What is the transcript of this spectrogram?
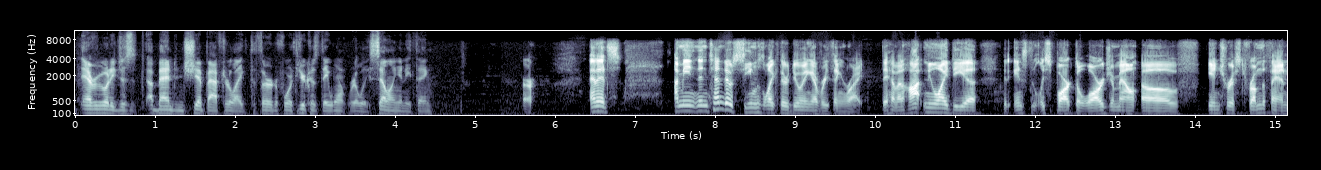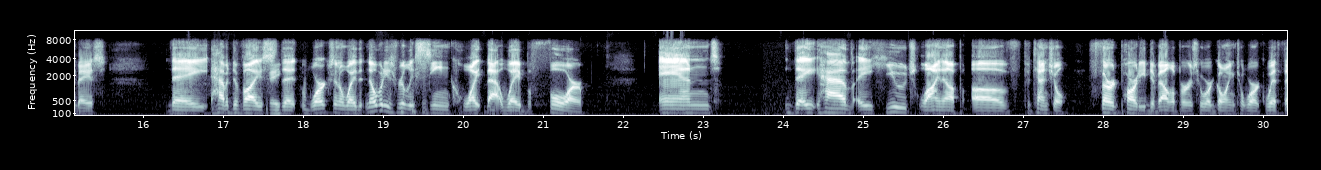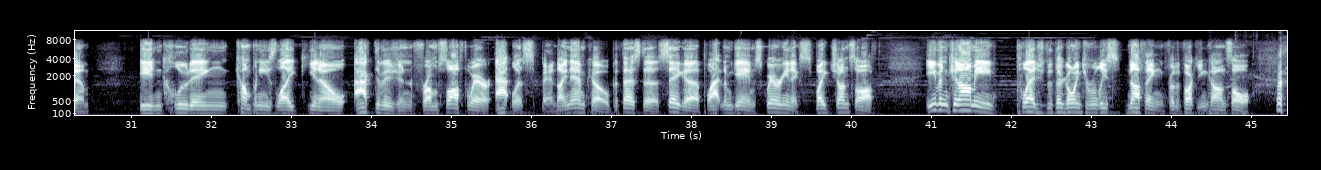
everybody just abandoned ship after like the third or fourth year because they weren't really selling anything. and it's i mean nintendo seems like they're doing everything right. They have a hot new idea that instantly sparked a large amount of interest from the fan base. They have a device Fake. that works in a way that nobody's really seen quite that way before. And they have a huge lineup of potential third party developers who are going to work with them including companies like you know Activision from Software, Atlus, Bandai Namco, Bethesda, Sega, Platinum Games, Square Enix, Spike Chunsoft. Even Konami pledged that they're going to release nothing for the fucking console.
